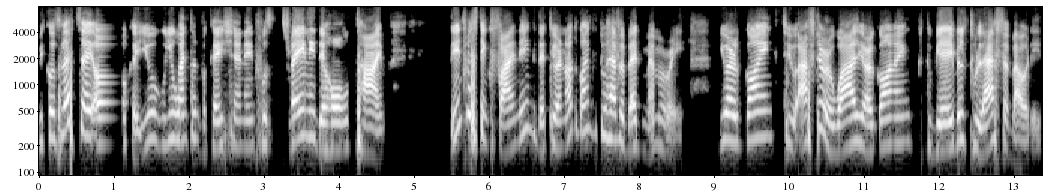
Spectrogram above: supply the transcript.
because let's say oh, okay you you went on vacation and it was rainy the whole time the interesting finding that you are not going to have a bad memory. You are going to, after a while, you are going to be able to laugh about it.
